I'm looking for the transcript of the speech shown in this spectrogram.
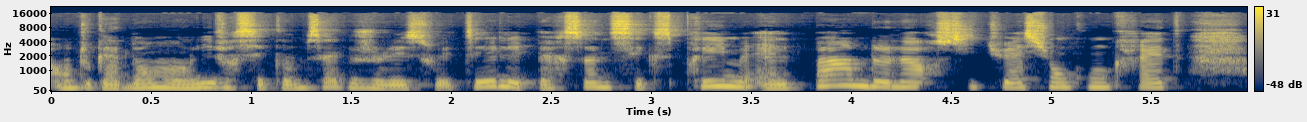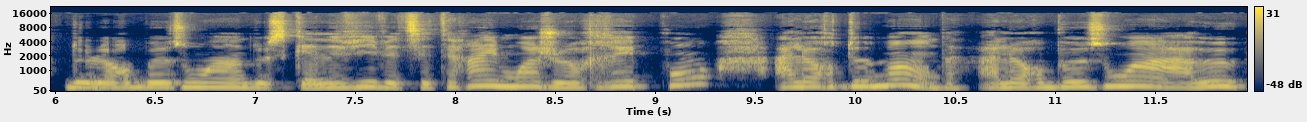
en tout cas, dans mon livre, c'est comme ça que je l'ai souhaité. Les personnes s'expriment, elles parlent de leur situation concrète, de leurs besoins, de ce qu'elles vivent, etc. Et moi, je réponds à leurs demandes, à leurs besoins, à eux.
